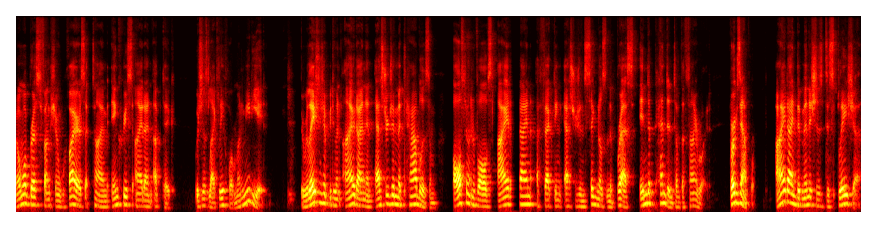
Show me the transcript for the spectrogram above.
Normal breast function requires at time increased iodine uptake, which is likely hormone mediated. The relationship between iodine and estrogen metabolism also involves iodine affecting estrogen signals in the breast independent of the thyroid. For example, iodine diminishes dysplasia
